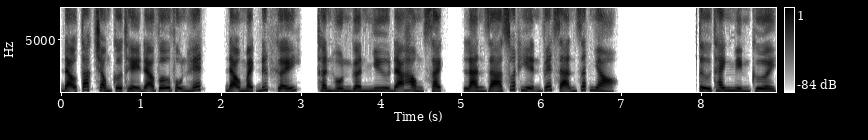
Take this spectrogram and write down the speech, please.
đạo tắc trong cơ thể đã vỡ vụn hết, đạo mạch đứt gãy, thần hồn gần như đã hỏng sạch, làn da xuất hiện vết dạn rất nhỏ. Tử thanh mỉm cười,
